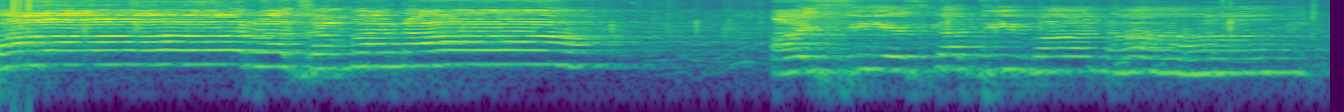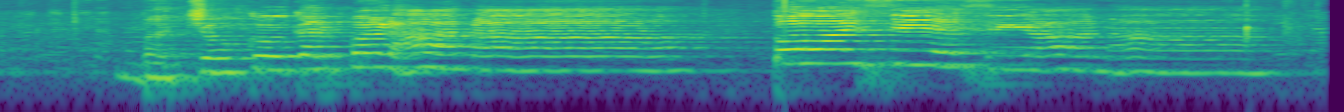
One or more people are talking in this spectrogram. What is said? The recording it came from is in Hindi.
सारा जमाना आईसीएस का दीवाना बच्चों को घर पढ़ाना तो आईसीएस या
